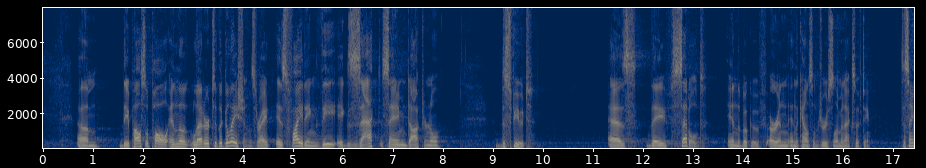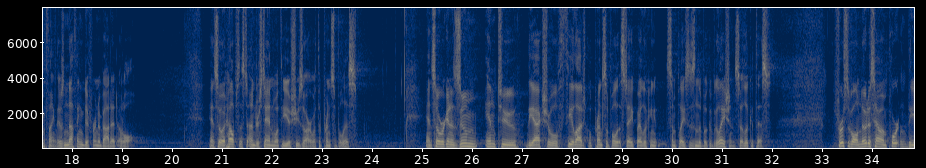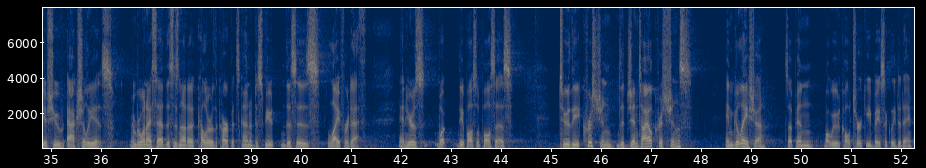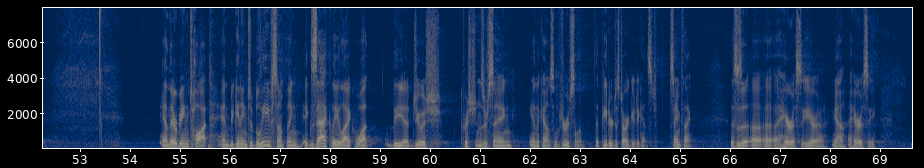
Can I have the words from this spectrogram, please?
Um, the Apostle Paul, in the letter to the Galatians, right, is fighting the exact same doctrinal dispute as they settled in the book of, or in, in the Council of Jerusalem in Acts 15. It's the same thing. There's nothing different about it at all. And so it helps us to understand what the issues are, what the principle is. And so we're going to zoom into the actual theological principle at stake by looking at some places in the book of Galatians. So look at this. First of all, notice how important the issue actually is. Remember when I said this is not a color of the carpets kind of dispute? This is life or death. And here's what the Apostle Paul says to the Christian, the Gentile Christians in Galatia. It's up in what we would call Turkey basically today. And they're being taught and beginning to believe something exactly like what the uh, Jewish Christians are saying in the Council of Jerusalem that Peter just argued against. Same thing. This is a, a, a heresy, or a, yeah, a heresy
